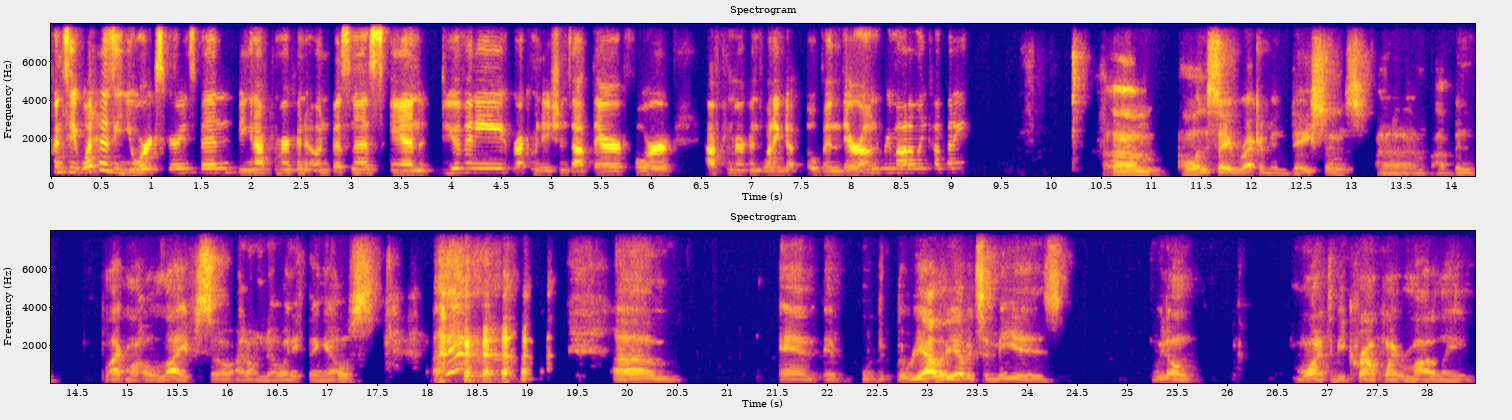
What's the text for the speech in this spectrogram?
Quincy, what has your experience been being an African American owned business? And do you have any recommendations out there for African Americans wanting to open their own remodeling company? Um, I wouldn't say recommendations. Um, I've been black my whole life, so I don't know anything else. um, and it, the reality of it to me is we don't want it to be Crown Point Remodeling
